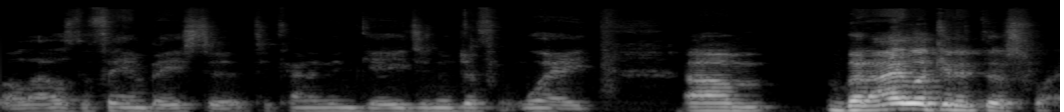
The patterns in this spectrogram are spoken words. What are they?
allows the fan base to to kind of engage in a different way. Um, but I look at it this way:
